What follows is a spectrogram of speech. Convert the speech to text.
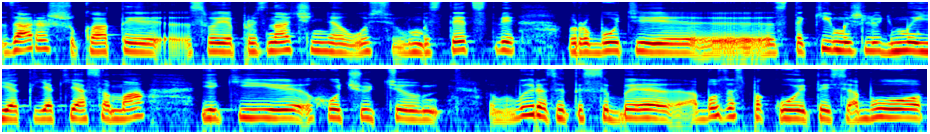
зараз шукати своє призначення ось в мистецтві, в роботі е, з такими ж людьми, як, як я сама, які хочуть е, виразити себе або заспокоїтись, або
